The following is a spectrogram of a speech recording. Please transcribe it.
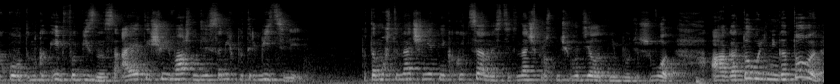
какого-то, ну, как инфобизнеса, а это еще и важно для самих потребителей. Потому что иначе нет никакой ценности, ты иначе просто ничего делать не будешь. Вот. А готовы или не готовы?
